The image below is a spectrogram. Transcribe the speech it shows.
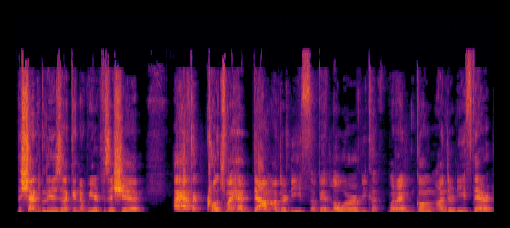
the chandelier is like in a weird position. I have to crouch my head down underneath a bit lower because when I'm going underneath there,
